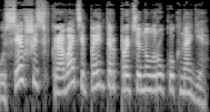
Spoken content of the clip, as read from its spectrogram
Усевшись в кровати, Пейнтер протянул руку к ноге.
